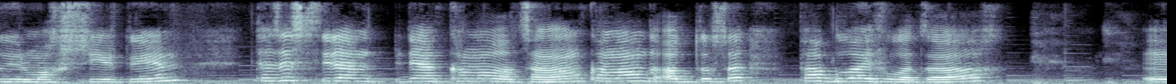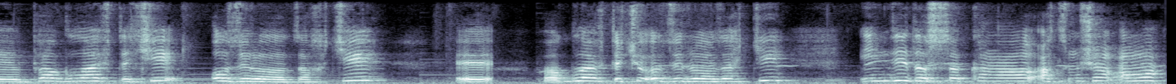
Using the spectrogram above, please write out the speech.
duyurmaq istəyirdim. Təzə istəyirəm bir dənə kanal açam. Kanalın adı dostlar Pug Life olacaq. Ee, Pug Life-dakı o cür olacaq ki, e, Pug Life-dakı o cür olacaq ki, indi dostlar kanalı açmışam, amma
